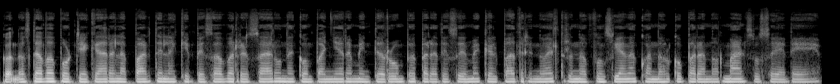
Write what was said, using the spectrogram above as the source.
Cuando estaba por llegar a la parte en la que empezaba a rezar, una compañera me interrumpe para decirme que el Padre Nuestro no funciona cuando algo paranormal sucede.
